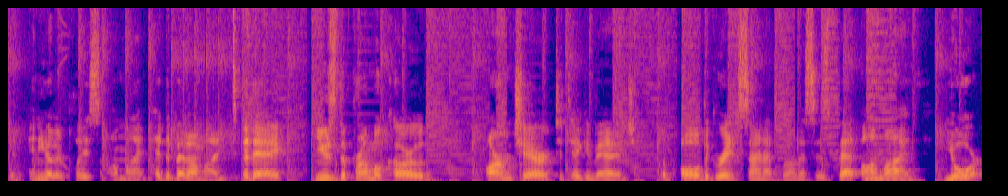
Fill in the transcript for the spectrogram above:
than any other place online. Head to BetOnline today. Use the promo code ARMCHAIR to take advantage of all the great sign-up bonuses. BetOnline, your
